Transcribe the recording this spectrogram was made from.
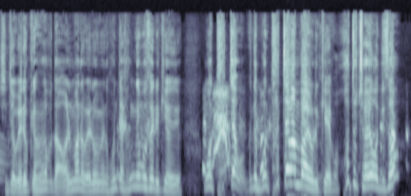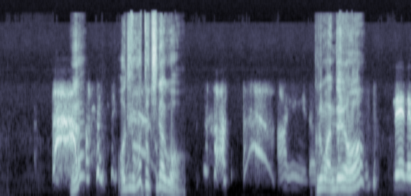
진짜 외롭긴 한가 보다. 얼마나 외로우면 혼자 성대모사 이렇게 뭐 타짜 근데 뭔 타짜만 봐요 이렇게 화투 쳐요 어디서? 예? 어디서 화투 치냐고? 아닙니다. 그러면 안 돼요. 네네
